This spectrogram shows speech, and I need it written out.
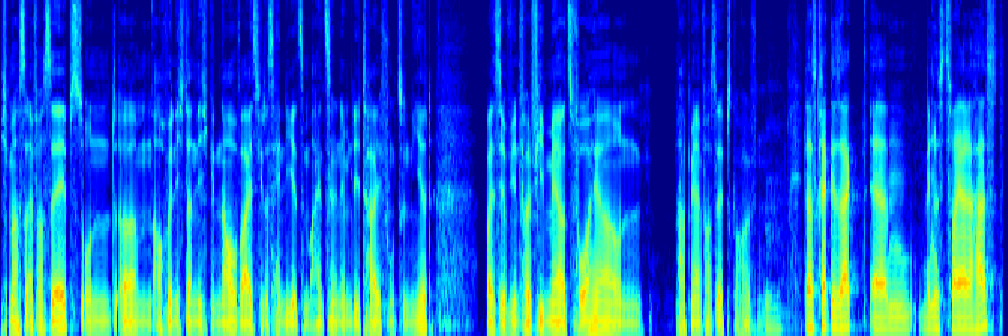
ich mache es einfach selbst und ähm, auch wenn ich dann nicht genau weiß, wie das Handy jetzt im Einzelnen im Detail funktioniert, weiß ich auf jeden Fall viel mehr als vorher und habe mir einfach selbst geholfen. Mhm. Du hast gerade gesagt, ähm, wenn du es zwei Jahre hast,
